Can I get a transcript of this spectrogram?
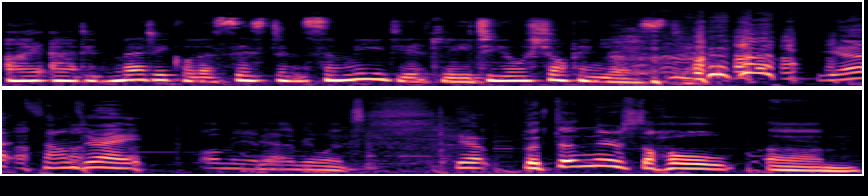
I added medical assistance immediately to your shopping list. yeah, sounds right. Call me an ambulance. Yep. But then there's the whole um,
